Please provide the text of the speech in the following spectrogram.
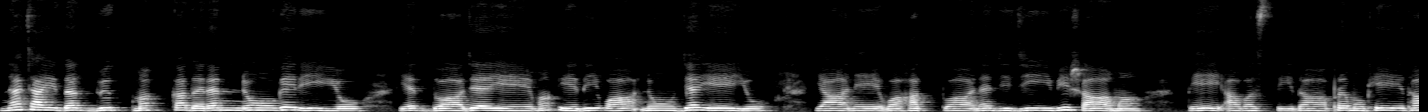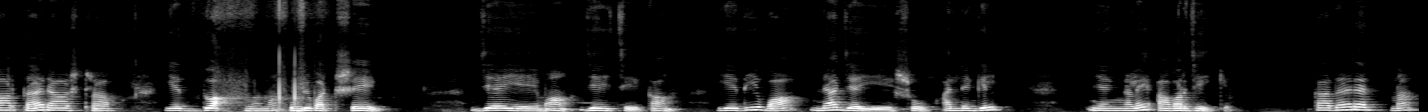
ന ചൈതദ്വിത്മക്കതരന്നോ ഗരീയോ യദ്വാ ജയേമ യതി വാ നോ ജയേയോ യാനേ വഹത്വാന ജിജീവിഷാമ തേ അവസ്ഥിത പ്രമുഖേധാർത്ഥരാഷ്ട്ര യദ്വ എന്ന് പറഞ്ഞാൽ ഒരു പക്ഷേ ജയേമ ജയിച്ചേക്കാം. യതി വ ന ജയേഷു. അല്ലെങ്കിൽ ഞങ്ങളെ അവർ ജയിക്കും. കഥരത്ന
